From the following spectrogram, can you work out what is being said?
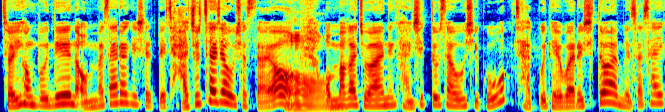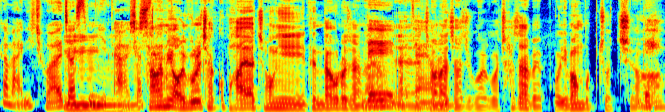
저희 형부는 엄마 살아계실 때 자주 찾아오셨어요. 어. 엄마가 좋아하는 간식도 사오시고 자꾸 대화를 시도하면서 사이가 많이 좋아졌습니다. 음. 사람이 얼굴을 자꾸 봐야 정이 든다고 그러잖아요. 네, 예, 맞아요. 전화 자주 걸고 찾아뵙고 이 방법 좋죠. 네.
